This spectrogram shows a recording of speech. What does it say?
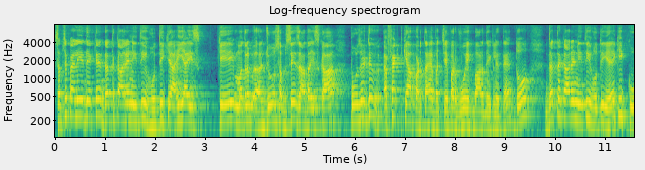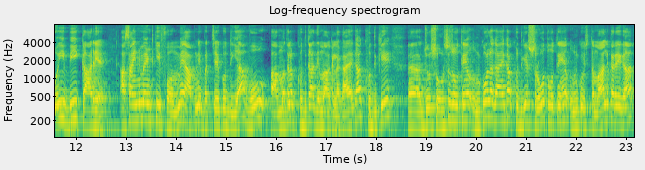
सबसे पहले ये देखते हैं दत्त कार्य नीति होती क्या है या इस कि मतलब जो सबसे ज़्यादा इसका पॉजिटिव इफ़ेक्ट क्या पड़ता है बच्चे पर, वो एक बार देख लेते हैं। तो दत्त कार्य नीति होती है कि कोई भी कार्य असाइनमेंट की फॉर्म में आपने बच्चे को दिया वो आ, मतलब खुद का दिमाग लगाएगा खुद के आ, जो सोर्सेज होते हैं उनको लगाएगा खुद के स्रोत होते हैं उनको इस्तेमाल करेगा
